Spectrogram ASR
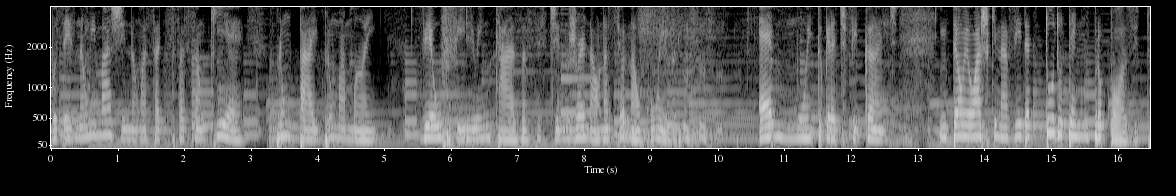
Vocês não imaginam a satisfação que é para um pai, para uma mãe, ver o filho em casa assistindo o Jornal Nacional com eles. é muito gratificante. Então eu acho que na vida tudo tem um propósito.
